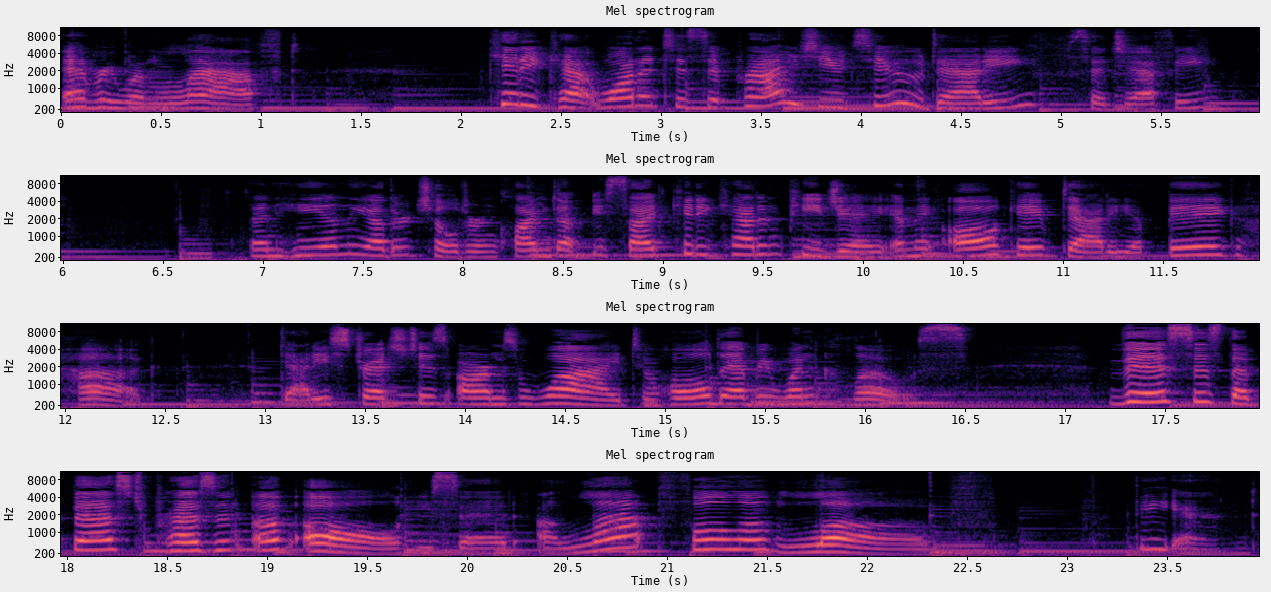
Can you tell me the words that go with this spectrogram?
Everyone laughed. Kitty Cat wanted to surprise you too, Daddy, said Jeffy. Then he and the other children climbed up beside Kitty Cat and PJ, and they all gave Daddy a big hug. Daddy stretched his arms wide to hold everyone close. This is the best present of all, he said, a lap full of love. The end.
